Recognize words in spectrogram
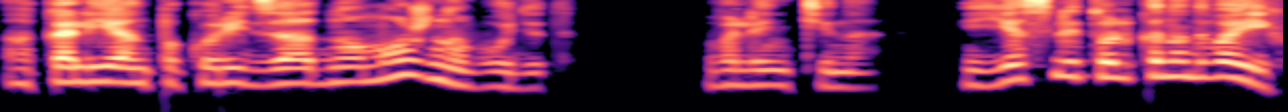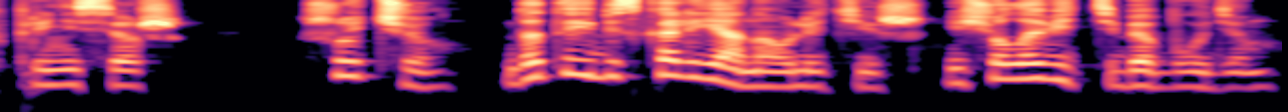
А кальян покурить заодно можно будет? Валентина. Если только на двоих принесешь. Шучу. Да ты и без кальяна улетишь. Еще ловить тебя будем.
